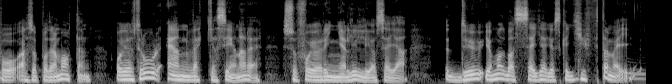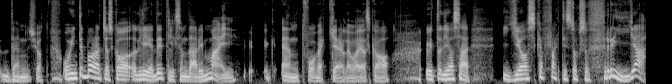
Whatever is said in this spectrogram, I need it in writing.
på, alltså på Dramaten och jag tror en vecka senare så får jag ringa Lilly och säga du, jag måste bara säga, jag ska gifta mig den 28. Och inte bara att jag ska ha ledigt liksom där i maj, en, två veckor eller vad jag ska ha. Utan jag, så här, jag ska faktiskt också fria.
